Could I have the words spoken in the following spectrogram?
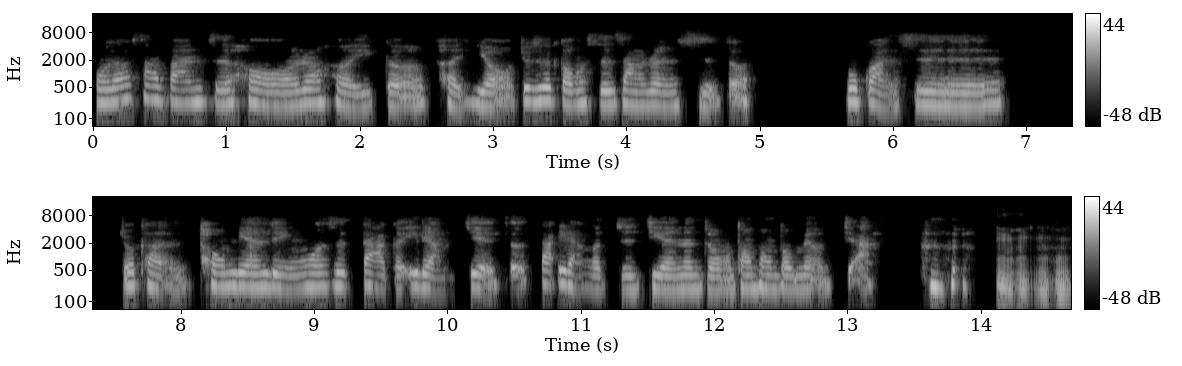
我到上班之后，任何一个朋友，就是公司上认识的，不管是就可能同年龄，或是大个一两届的，大一两个之间那种，通通都没有加。嗯 哼嗯哼。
